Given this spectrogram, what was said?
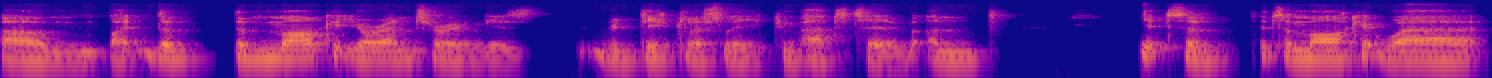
um like the the market you're entering is ridiculously competitive and it's a it's a market where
